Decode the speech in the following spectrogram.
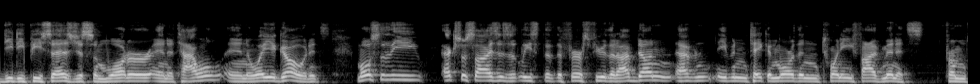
DDP says, just some water and a towel, and away you go. And it's most of the exercises, at least the, the first few that I've done, haven't even taken more than 25 minutes from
